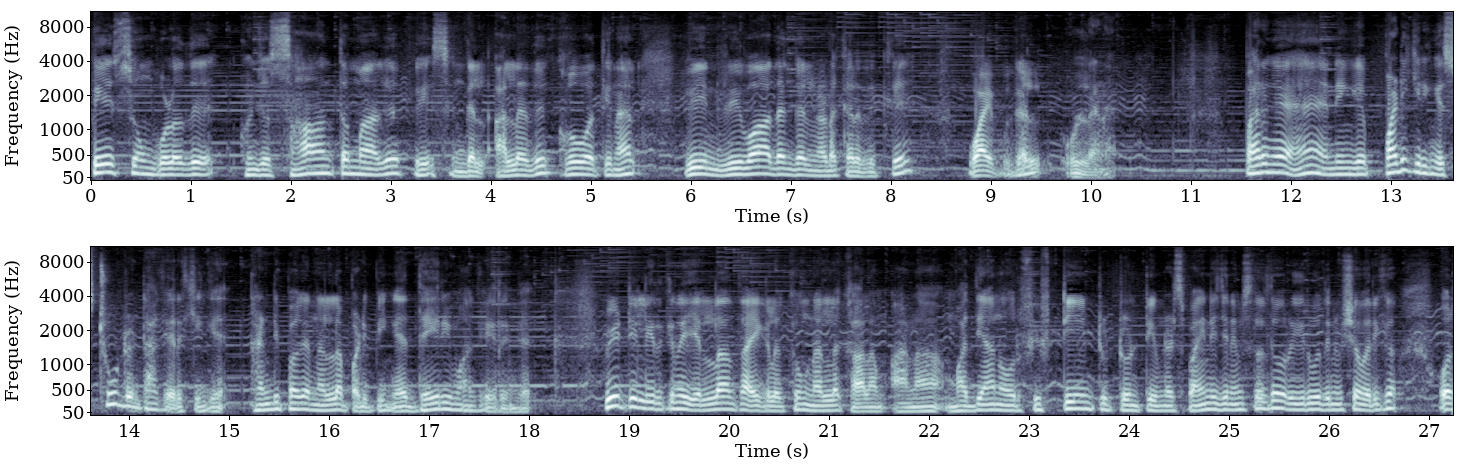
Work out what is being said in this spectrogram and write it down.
பேசும் பொழுது கொஞ்சம் சாந்தமாக பேசுங்கள் அல்லது கோபத்தினால் வீண் விவாதங்கள் நடக்கிறதுக்கு வாய்ப்புகள் உள்ளன. பாருங்கள் நீங்கள் படிக்கிறீங்க ஸ்டூடெண்ட்டாக இருக்கீங்க. கண்டிப்பாக நல்லா படிப்பீங்க தைரியமாக இருங்க. வீட்டில் இருக்கிற எல்லா தாய்களுக்கும் நல்ல காலம். ஆனால் மத்தியானம் ஒரு ஃபிஃப்டீன் டு டுவெண்ட்டி மினிட்ஸ் பதினஞ்சு நிமிஷத்துலேருந்து ஒரு இருபது நிமிஷம் வரைக்கும் ஒரு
